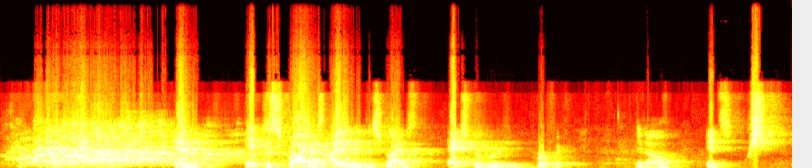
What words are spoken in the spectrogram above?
and it describes, I think it describes extroversion perfectly. You know, it's whoosh,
